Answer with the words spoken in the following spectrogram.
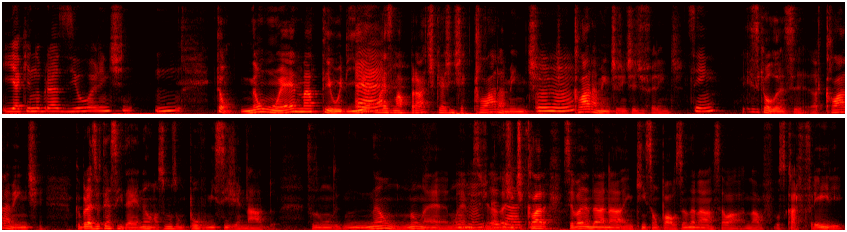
E aqui no Brasil a gente. Então, não é na teoria, É. mas na prática a gente é claramente, Uhum. claramente a gente é diferente. Sim. Esse que é o lance, é claramente. Porque o Brasil tem essa ideia, não, nós somos um povo miscigenado. Todo mundo. Não, não é, não é Uhum, miscigenado. A gente, claro, você vai andar na, aqui em São Paulo, você anda na, sei lá, na Oscar Freire,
